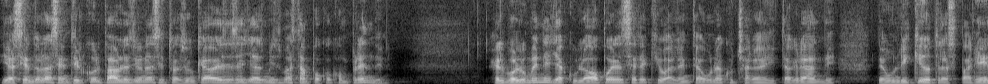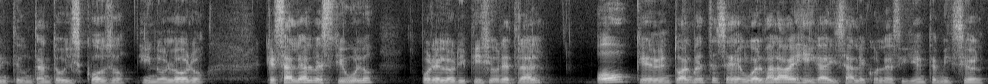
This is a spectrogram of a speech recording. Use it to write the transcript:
y haciéndolas sentir culpables de una situación que a veces ellas mismas tampoco comprenden. El volumen eyaculado puede ser equivalente a una cucharadita grande de un líquido transparente, un tanto viscoso, inoloro, que sale al vestíbulo por el orificio uretral o que eventualmente se devuelva a la vejiga y sale con la siguiente micción,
